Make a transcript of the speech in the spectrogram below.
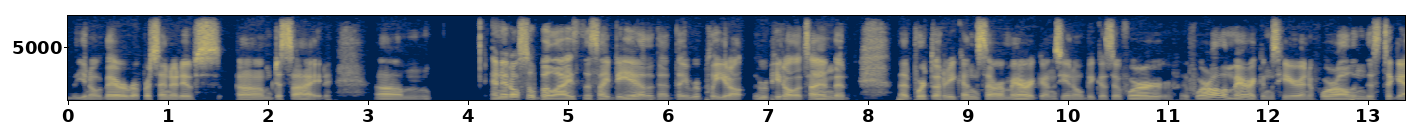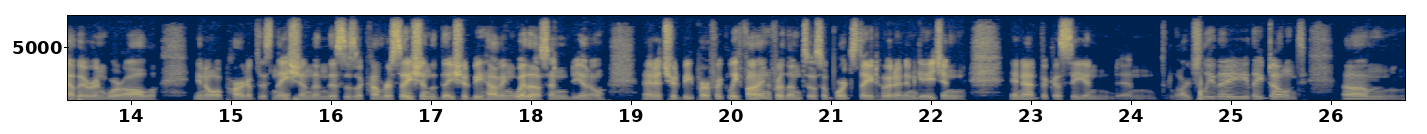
you know their representatives um, decide. Um, and it also belies this idea that they repeat all, repeat all the time that that Puerto Ricans are Americans, you know, because if we're if we're all Americans here and if we're all in this together and we're all, you know, a part of this nation, then this is a conversation that they should be having with us and, you know, and it should be perfectly fine for them to support statehood and engage in in advocacy and and largely they they don't. Um,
